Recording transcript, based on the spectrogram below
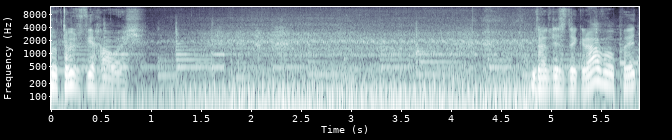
No to już wjechałeś. That is the gravel pit.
